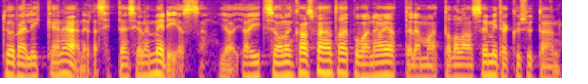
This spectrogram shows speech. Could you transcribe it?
työväenliikkeen äänellä sitten siellä mediassa. Ja, ja itse olen myös vähän taipuvainen ajattelemaan, että tavallaan se, mitä kysytään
